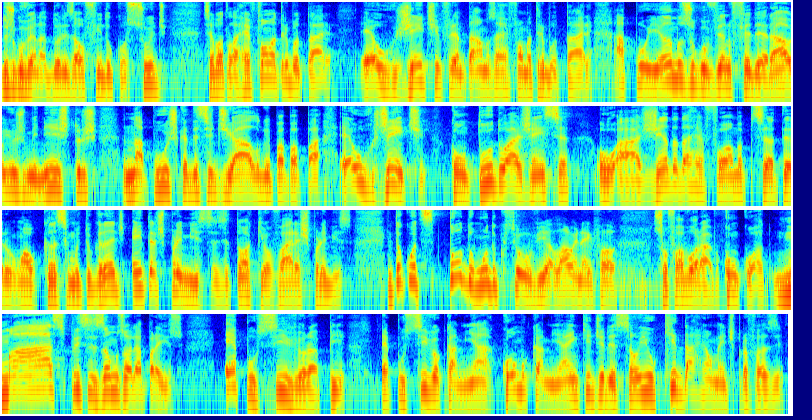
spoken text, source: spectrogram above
dos governadores ao fim do COSUD, você bota lá, reforma tributária. É urgente enfrentarmos a reforma tributária. Apoiamos o governo federal e os ministros na busca desse diálogo e papapá. É urgente, contudo, a agência ou a agenda da reforma precisa ter um alcance muito grande entre as premissas. Então, aqui, ó, várias premissas. Então, todo mundo que você ouvia lá, o Eneg falava, sou favorável, concordo, mas precisamos olhar para isso. É possível, Rapi? É possível caminhar? Como caminhar? Em que direção? E o que dá realmente para fazer?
